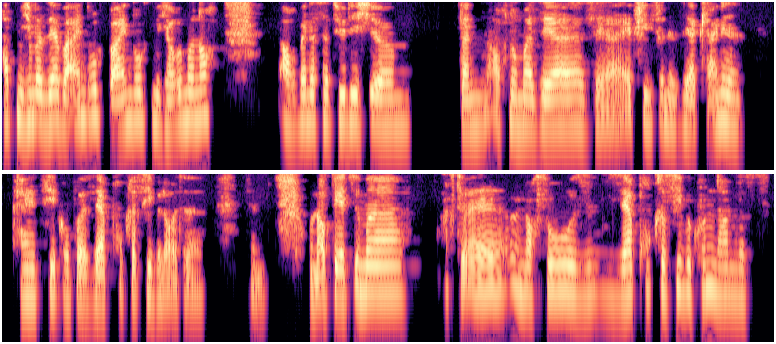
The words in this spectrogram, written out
Hat mich immer sehr beeindruckt, beeindruckt mich auch immer noch, auch wenn das natürlich ähm, dann auch nochmal sehr, sehr edgy für eine sehr kleine, kleine Zielgruppe, sehr progressive Leute sind. Und ob wir jetzt immer aktuell noch so sehr progressive Kunden haben, das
